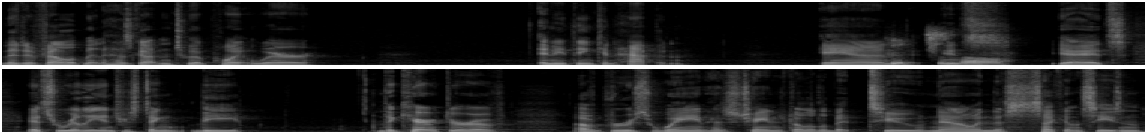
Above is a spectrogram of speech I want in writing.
The development has gotten to a point where anything can happen. And it's, know yeah, it's it's really interesting. the The character of of Bruce Wayne has changed a little bit too now in this second season,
